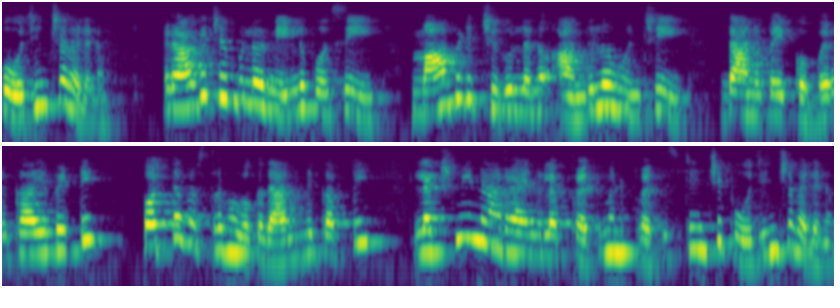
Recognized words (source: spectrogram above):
పూజించవలను. రాగి చెంబులో నీళ్ళు పోసి మామిడి చిగుళ్ళను అందులో ఉంచి దానిపై కొబ్బరికాయ పెట్టి కొత్త వస్త్రము ఒకదానిని కప్పి లక్ష్మీనారాయణుల ప్రతిమను ప్రతిష్ఠించి పూజించవలెను.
